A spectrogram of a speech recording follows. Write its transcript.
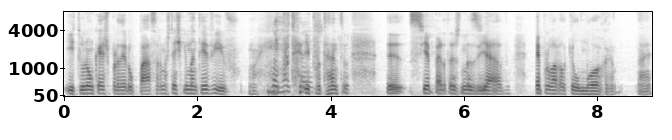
e tu não queres perder o pássaro, mas tens que o manter vivo. É? E, portanto, eh, se apertas demasiado, é provável que ele morra. É?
